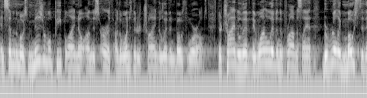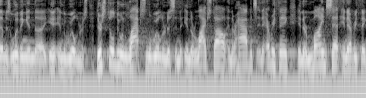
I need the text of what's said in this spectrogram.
And some of the most miserable people I know on this earth are the ones that are trying to live in both worlds. They're trying to live, they want to live in the promised land, but really most of them is living in the, in, the wilderness. They're still doing laps in the wilderness in, in their lifestyle, in their habits, in everything, in their mindset, in everything.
